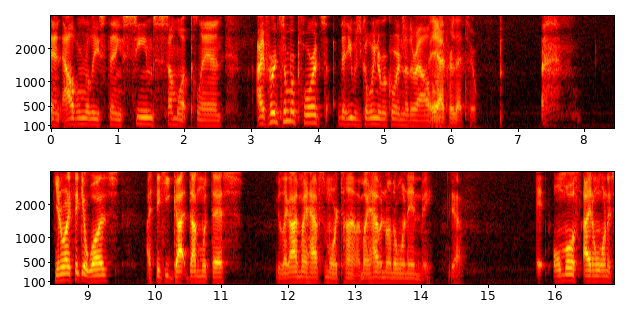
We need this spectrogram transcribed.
and album release thing seems somewhat planned. I've heard some reports that he was going to record another album. yeah, I've heard that too. You know what I think it was? I think he got done with this. He was like, I might have some more time. I might have another one in me. Yeah. It almost I don't want to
